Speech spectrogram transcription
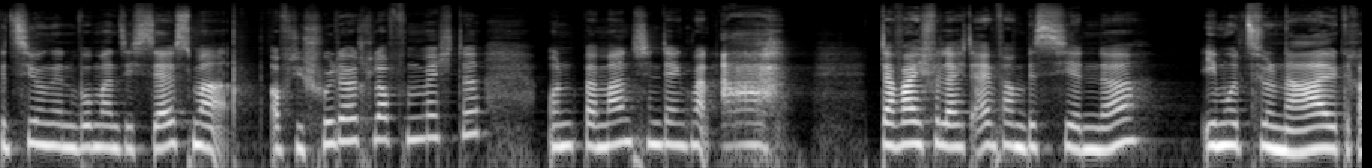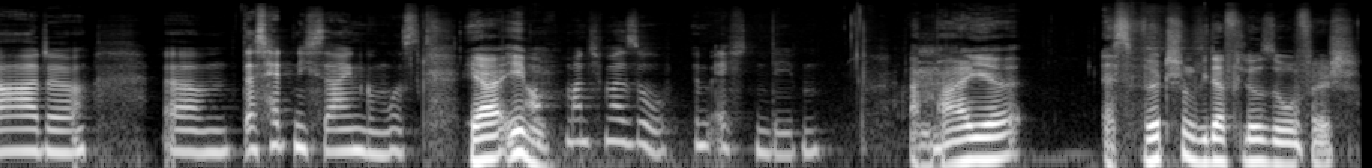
Beziehungen, wo man sich selbst mal auf die Schulter klopfen möchte. Und bei manchen denkt man, ah, da war ich vielleicht einfach ein bisschen, ne, emotional gerade. Ähm, das hätte nicht sein gemusst. Ja, eben. Auch manchmal so, im echten Leben. Amalie, es wird schon wieder philosophisch.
